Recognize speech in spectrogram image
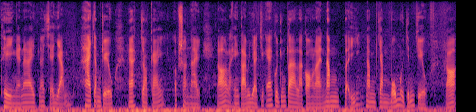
thì ngày nay nó sẽ giảm 200 triệu ha, cho cái option này. Đó là hiện tại bây giờ chiếc S của chúng ta là còn là 5 tỷ 549 triệu đó,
